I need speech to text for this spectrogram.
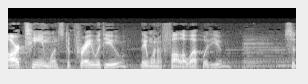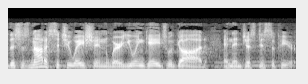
our team wants to pray with you, they want to follow up with you. So, this is not a situation where you engage with God and then just disappear.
